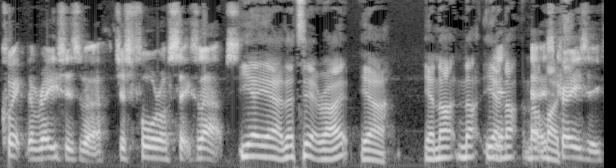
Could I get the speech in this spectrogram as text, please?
quick the races were, just four or six laps. Yeah, yeah, that's it, right? Yeah, yeah, not, not, yeah, not, not it's much. crazy.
